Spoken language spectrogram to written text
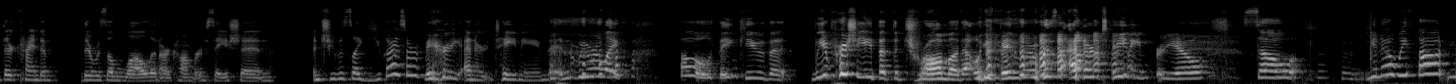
there kind of there was a lull in our conversation. And she was like, You guys are very entertaining. And we were like, Oh, thank you that we appreciate that the trauma that we've been through is entertaining for you. So you know, we thought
